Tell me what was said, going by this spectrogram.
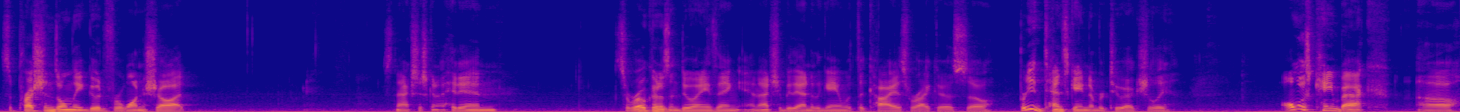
Suppression's only good for one shot. Snack's just going to hit in. Sirocco doesn't do anything, and that should be the end of the game with the Caius Raikou. So, pretty intense game number two, actually. Almost came back, uh,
